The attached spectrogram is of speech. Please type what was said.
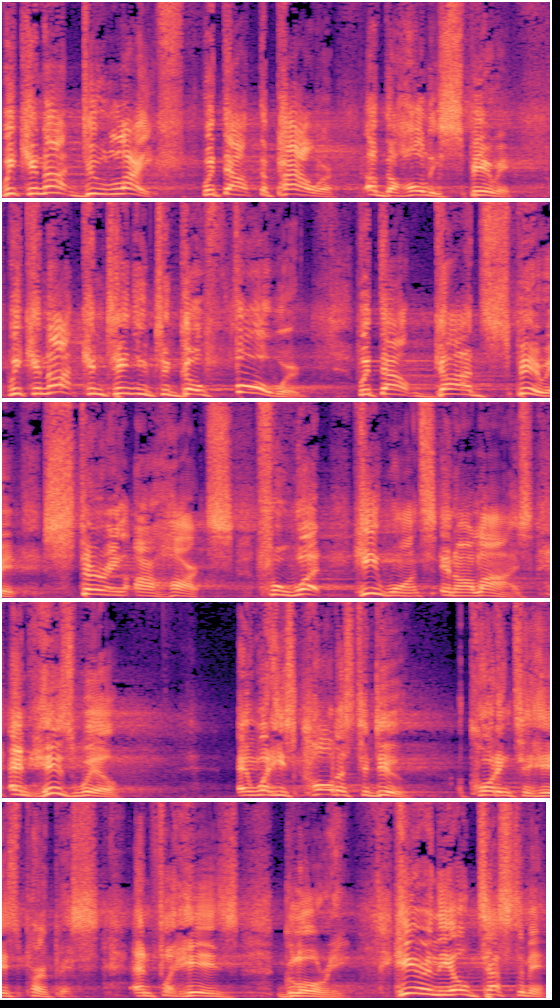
We cannot do life without the power of the Holy Spirit. We cannot continue to go forward without God's Spirit stirring our hearts for what He wants in our lives and His will and what He's called us to do according to His purpose and for His glory. Here in the Old Testament,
